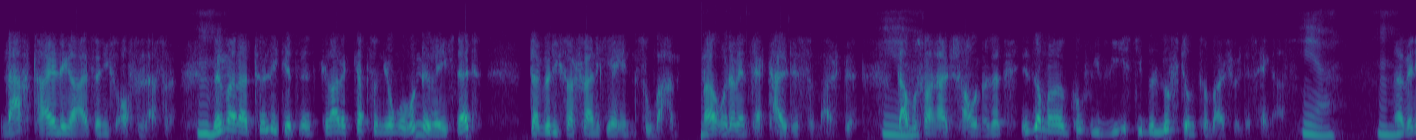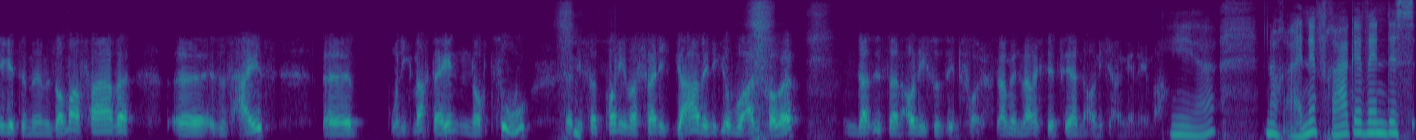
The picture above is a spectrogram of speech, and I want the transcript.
nachteiliger, als wenn ich es offen lasse. Mhm. Wenn man natürlich jetzt, jetzt gerade Katze und junge Hunde regnet, dann würde ich es wahrscheinlich eher hinten zumachen. Ne? Oder wenn es sehr kalt ist zum Beispiel. Ja. Da muss man halt schauen. Und dann ist auch mal gucken, wie, wie ist die Belüftung zum Beispiel des Hängers. Ja. Mhm. Na, wenn ich jetzt im Sommer fahre, äh, es ist heiß äh, und ich mache da hinten noch zu, dann ist das Pony wahrscheinlich gar, wenn ich irgendwo ankomme. Das ist dann auch nicht so sinnvoll. Damit mache ich den Pferden auch nicht angenehmer. Ja, noch eine Frage, wenn das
